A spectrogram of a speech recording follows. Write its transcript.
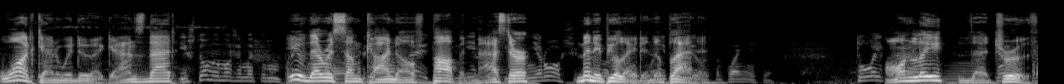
what can we do against that? If there is some kind of puppet master manipulating the planet. Only the truth,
